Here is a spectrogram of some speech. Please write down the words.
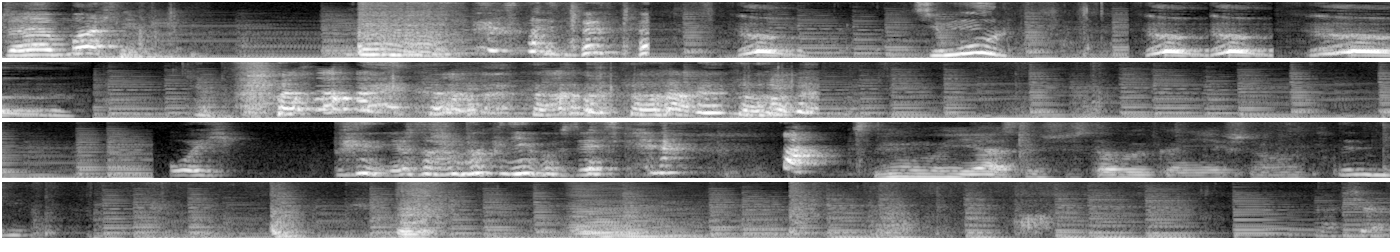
Крутая башня. Стой, стой, стой. Тимур! Ой, блин, я же должна книгу взять. Ну, ясно, все с тобой, конечно. Да нет. Так, сейчас.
